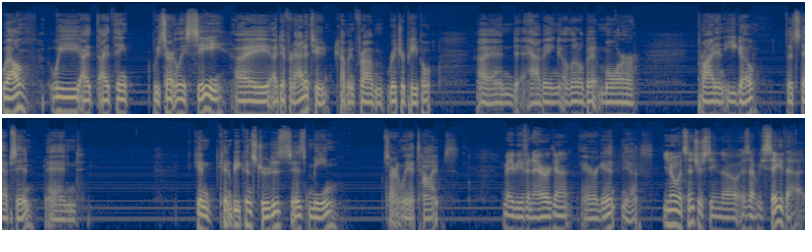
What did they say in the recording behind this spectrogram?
well, we I I think we certainly see a, a different attitude coming from richer people and having a little bit more pride and ego that steps in and can can be construed as, as mean, certainly at times. Maybe even arrogant. Arrogant, yes. You know what's interesting though is that we say that,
